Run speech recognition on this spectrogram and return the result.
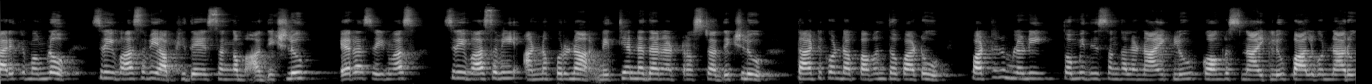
కార్యక్రమంలో శ్రీ వాసవి అభ్యుదయ సంఘం అధ్యక్షులు ఎర్ర శ్రీనివాస్ శ్రీ వాసవి అన్నపూర్ణ నిత్యాన్నదాన ట్రస్ట్ అధ్యక్షులు తాటికొండ పవన్తో పాటు పట్టణంలోని తొమ్మిది సంఘాల నాయకులు కాంగ్రెస్ నాయకులు పాల్గొన్నారు.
